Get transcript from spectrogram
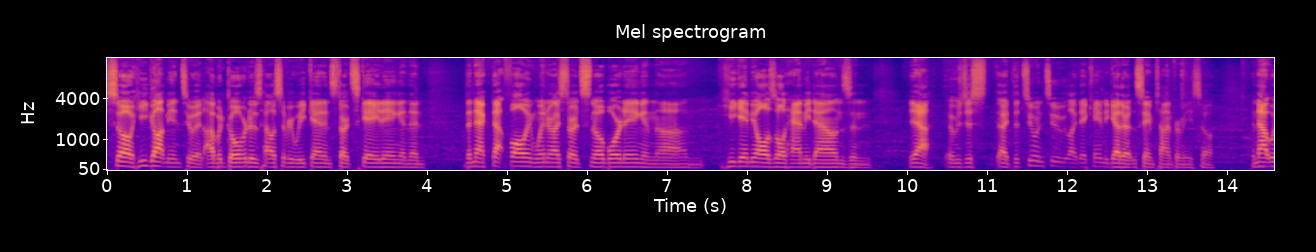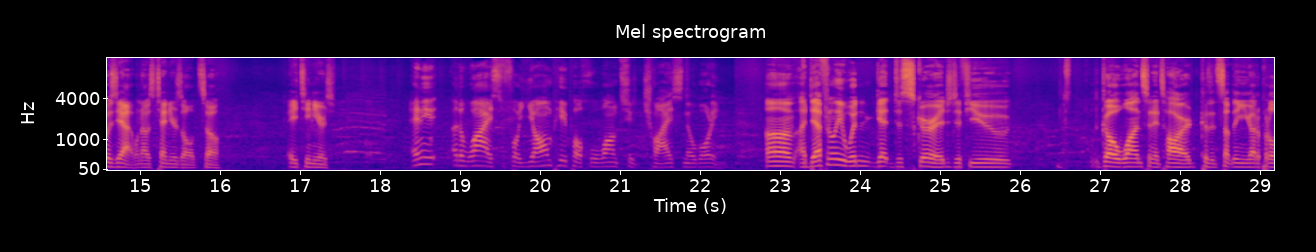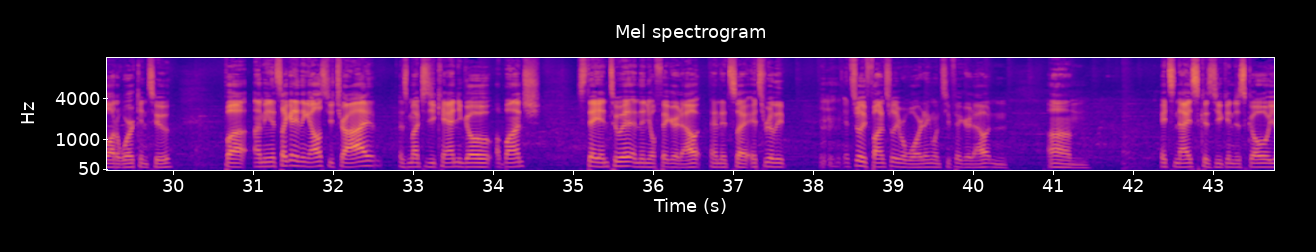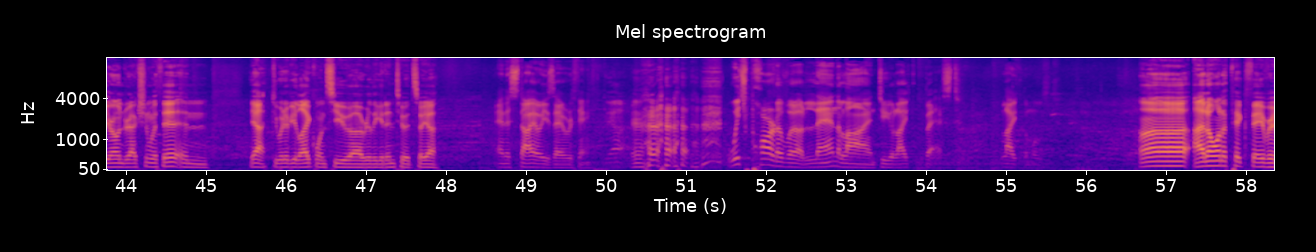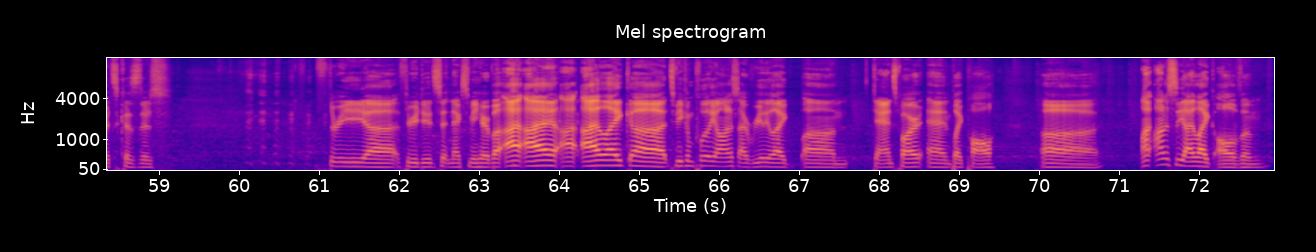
So he got me into it. I would go over to his house every weekend and start skating, and then the next that following winter I started snowboarding, and um, he gave me all his old hand me downs and yeah, it was just like the two and two, like they came together at the same time for me. So, and that was yeah when I was 10 years old. So, 18 years. Any advice for young people who want to try snowboarding? Um, I definitely wouldn't get discouraged if you go once and it's hard because it's something you got to put a lot of work into. But I mean, it's like anything else. You try as much as you can. You go a bunch, stay into it, and then you'll figure it out. And it's like it's really it's really fun. It's really rewarding once you figure it out, and um, it's nice because you can just go your own direction with it, and yeah, do whatever you like once you uh, really get into it. So yeah. And the style is everything. Yeah. Which part of a landline do you like best? Like the most? Uh, I don't want to pick favorites because there's three uh, three dudes sitting next to me here. But I I, I, I like uh, to be completely honest. I really like um, Dan's part and Blake Paul. Uh, honestly, I like all of them.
